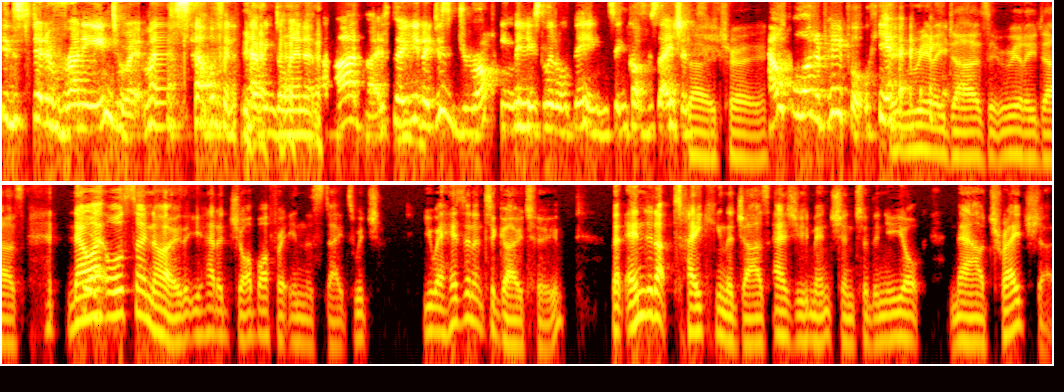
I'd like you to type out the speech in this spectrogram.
Instead of running into it myself and yeah. having to learn it the hard way. So, you know, just dropping these little things in conversation. So true. Help a lot of people. Yeah. It really does. It really does. Now, I also know that you had a job offer in the States, which you were hesitant to go to, but ended up taking the jars, as you mentioned, to the New York Now trade show.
